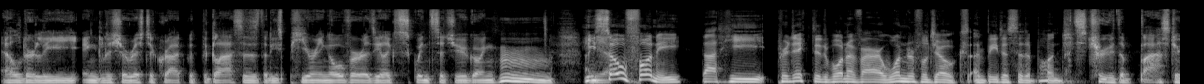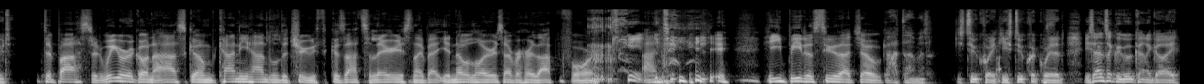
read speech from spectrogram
elderly English aristocrat with the glasses that he's peering over as he like squints at you, going, "Hmm." And He's yeah, so funny that he predicted one of our wonderful jokes and beat us to the punch. It's true, the bastard. The bastard. We were going to ask him, can he handle the truth? Because that's hilarious, and I bet you no lawyer's ever heard that before. and he, he beat us to that joke. God damn it. He's too quick. He's too quick witted. He sounds like a good kind of guy.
